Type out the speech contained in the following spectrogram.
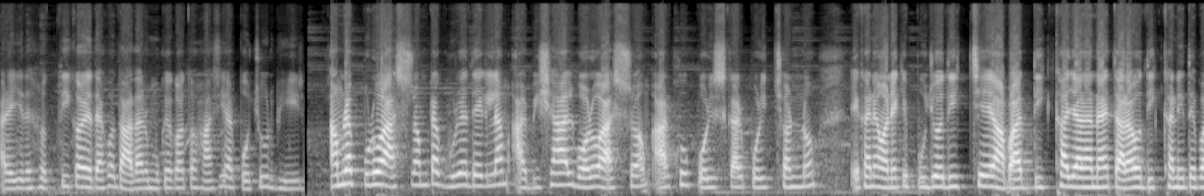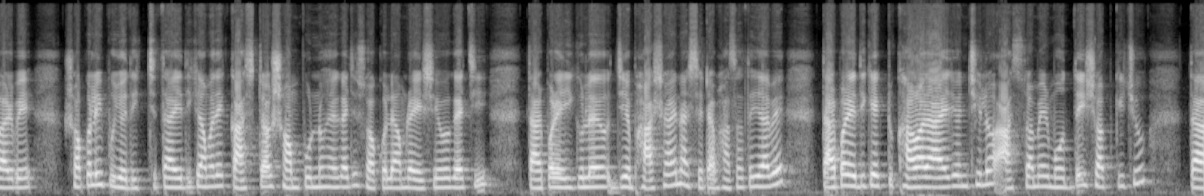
আর এই যে সত্যিই করে দেখো, দাদার মুখে কত হাসি আর প্রচুর ভিড়। আমরা পুরো আশ্রমটা ঘুরে দেখলাম আর বিশাল বড় আশ্রম আর খুব পরিষ্কার, পরিচ্ছন্ন। এখানে অনেকে পুজো দিচ্ছে, আবার দীক্ষা যারা নেয় তারাও দীক্ষা নিতে পারবে। সকলেই পুজো দিচ্ছে। তাই এদিকে আমাদের কাজটাও সম্পূর্ণ হয়ে গেছে, সকলে আমরা এসেও গেছি। তারপরে এইগুলো যে ভাষা হয় না, সেটা ভাষাতে যাবে। তারপর এদিকে একটু খাওয়ার আয়োজন ছিল, আশ্রমের মধ্যেই সব কিছু তা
